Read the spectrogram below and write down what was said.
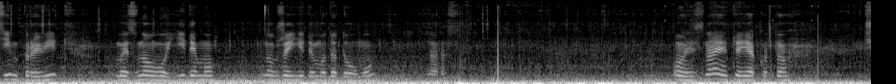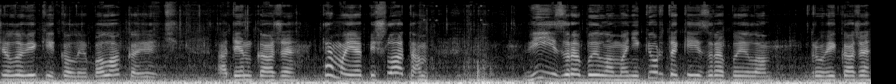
Всім привіт! Ми знову їдемо. Ну, вже їдемо додому зараз. Ой, знаєте, як ото чоловіки, коли балакають, один каже, та моя пішла там, вії зробила, манікюр такий зробила. Другий каже,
